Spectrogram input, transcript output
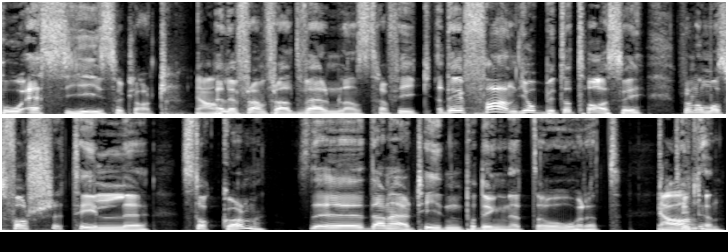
På SJ såklart. Ja. Eller framförallt Värmlandstrafik. Det är fan jobbigt att ta sig från Åmotsfors till eh, Stockholm eh, den här tiden på dygnet och året. Ja, Tydligen.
